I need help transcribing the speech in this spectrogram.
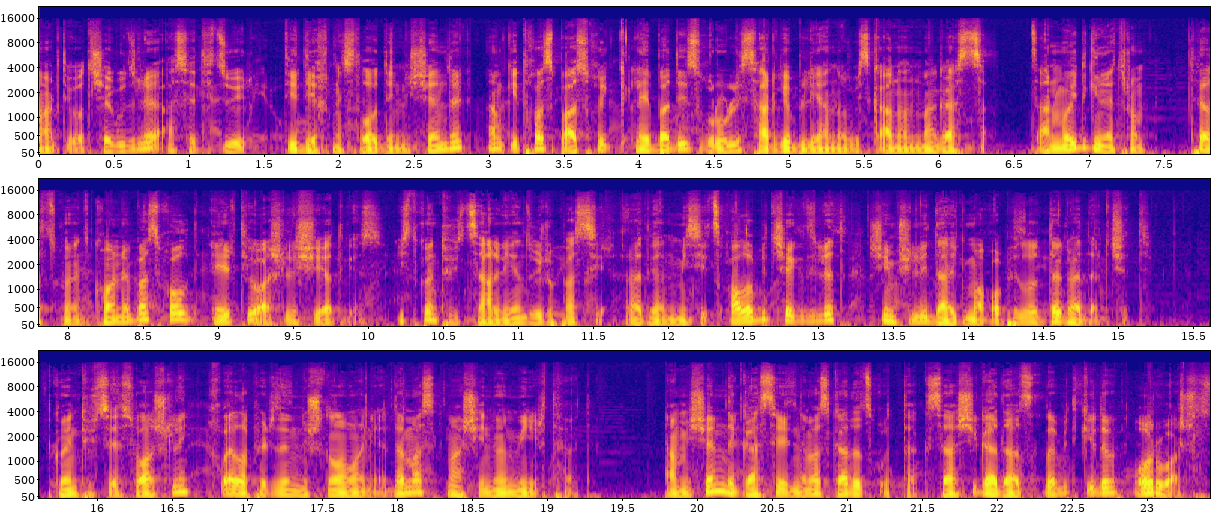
მარტივად შეგვიძლია, ასეთი ძვირი. დიდი ხნის ლოდინის შემდეგ ამ კითხვას პასუხი კლებადის ღრული სარგებლიანობის კანონმა გასცა. წარმოიდგინეთ, რომ თელს თქვენ ქონებას მხოლოდ ერთი ვაშლი შეადგენს. ის თქვენთვის ძალიან ძვირფასია, რადგან მისი წყალობით შეგიძლიათ შიმშილი დაიგმაყოფილოთ და გადარჩეთ. თქვენთვის ეს ვაშლი ყველაფერზე მნიშვნელოვანია და მას მაშინვე მიირთმევთ. ამის შემდეგ გასერინებას გადაწყვეტთ და გზაში გადააწყდებით კიდევ ორ ვაშლს.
